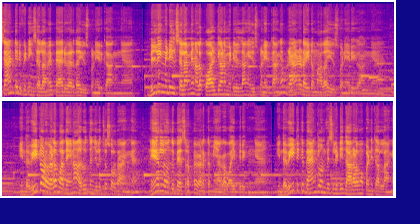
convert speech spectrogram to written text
சானிட்டரி ஃபிட்டிங்ஸ் எல்லாமே பேர் வேறு தான் யூஸ் பண்ணியிருக்காங்க. பில்டிங் மெட்டீரியல்ஸ் எல்லாமே நல்ல குவாலிட்டியான மெட்டீரியல் தாங்க யூஸ் பண்ணியிருக்காங்க. பிராண்டட் ஐட்டமாக தான் யூஸ் பண்ணியிருக்காங்க. இந்த வீட்டோட விலை பார்த்தீங்கன்னா அறுபத்தஞ்சு லட்சம் சொல்கிறாங்க நேரில் வந்து பேசுகிறப்ப விலை கம்மியாக வாய்ப்பு இருக்குங்க. இந்த வீட்டுக்கு பேங்க் லோன் ஃபெசிலிட்டி தாராளமாக பண்ணி தரலாங்க.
